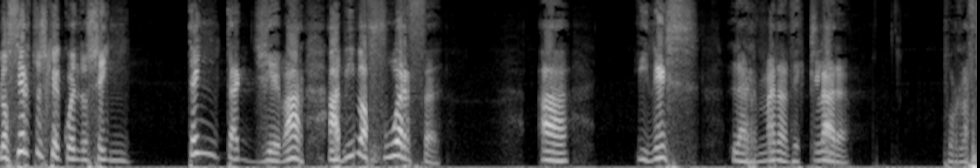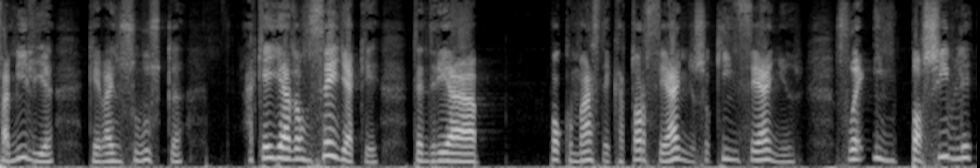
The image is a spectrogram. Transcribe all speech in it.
Lo cierto es que cuando se intenta llevar a viva fuerza a Inés, la hermana de Clara, por la familia que va en su busca, aquella doncella que tendría poco más de catorce años o quince años, fue imposible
